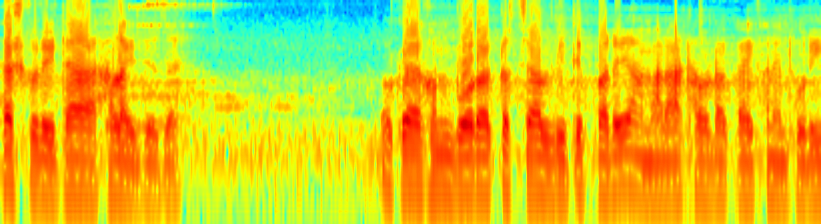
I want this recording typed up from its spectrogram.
ঠাস করে এটা হালাই দিয়ে যায়। ওকে এখন বড় একটা চাল দিতে পারে, আমার আঠারো টাকা এখানে ধরি।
